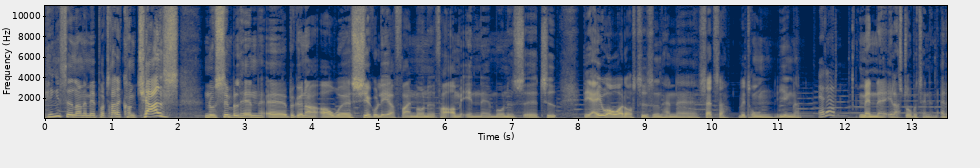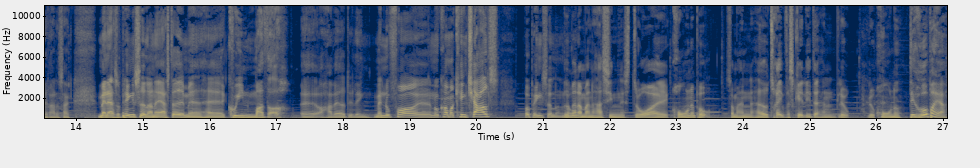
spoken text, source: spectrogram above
pengesedlerne med portræt af kong Charles nu simpelthen øh, begynder at øh, cirkulere fra en måned, fra om en øh, måneds øh, tid. Det er jo over et års tid siden, han øh, satte sig ved tronen i England. Ja, det er det. Men, øh, eller Storbritannien, er det rettere sagt. Men altså, pengesedlerne er stadig med uh, Queen Mother, øh, og har været det længe. Men nu, får, øh, nu kommer King Charles på pengesedlerne. Ved man, om man har sin store øh, krone på, som han havde jo tre forskellige, da han blev, blev kronet. Det håber jeg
